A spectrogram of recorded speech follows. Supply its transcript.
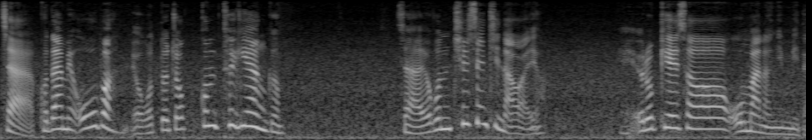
자, 그 다음에 5번. 요것도 조금 특이한 금. 자, 요건 7cm 나와요. 이렇게 해서 5만원입니다.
